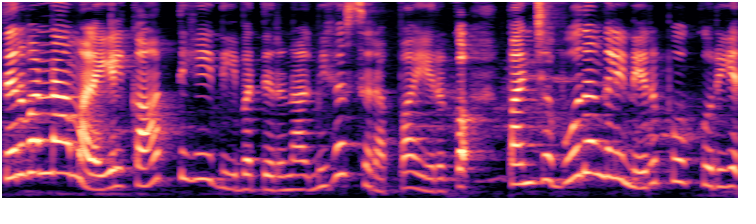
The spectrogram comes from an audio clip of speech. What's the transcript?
திருவண்ணாமலையில் கார்த்திகை தீப திருநாள் மிக சிறப்பாக இருக்கும். பஞ்சபூதங்களின் நெருப்புக்குரிய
